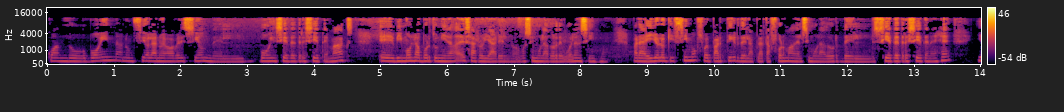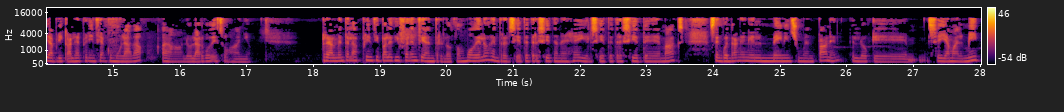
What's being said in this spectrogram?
Cuando Boeing anunció la nueva versión del Boeing 737 MAX, eh, vimos la oportunidad de desarrollar el nuevo simulador de vuelo en sismo. Para ello lo que hicimos fue partir de la plataforma del simulador del 737NG y aplicar la experiencia acumulada a lo largo de estos años. Realmente las principales diferencias entre los dos modelos, entre el 737NG y el 737 MAX, se encuentran en el Main Instrument Panel, en lo que se llama el MIP,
